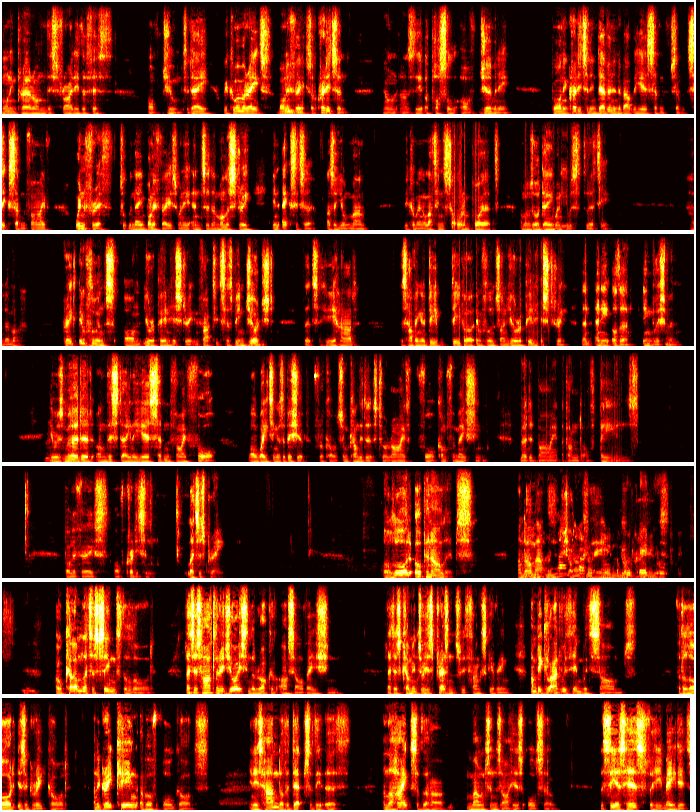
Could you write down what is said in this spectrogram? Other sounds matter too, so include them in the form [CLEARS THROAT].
morning prayer on this Friday, the 5th of June. Today we commemorate Boniface of Crediton, known as the Apostle of Germany. Born in Crediton in Devon in about the year 675, Winfrith took the name Boniface when he entered a monastery in Exeter as a young man, becoming a Latin scholar and poet, and was ordained when he was 30. Had a great influence on European history. In fact, it has been judged that he had as having a deep, deeper influence on European history than any other Englishman. He was murdered on this day in the year 754 while waiting as a bishop for some candidates to arrive for confirmation, murdered by a band of pagans. Boniface of Crediton. Let us pray. O Lord, open our lips, and our mouth shall proclaim your praise. O come, let us sing to the Lord. Let us heartily rejoice in the rock of our salvation. Let us come into his presence with thanksgiving and be glad with him with psalms. For the Lord is a great God and a great King above all gods. In his hand are the depths of the earth, and the heights of the mountains are his also. The sea is his, for he made it,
